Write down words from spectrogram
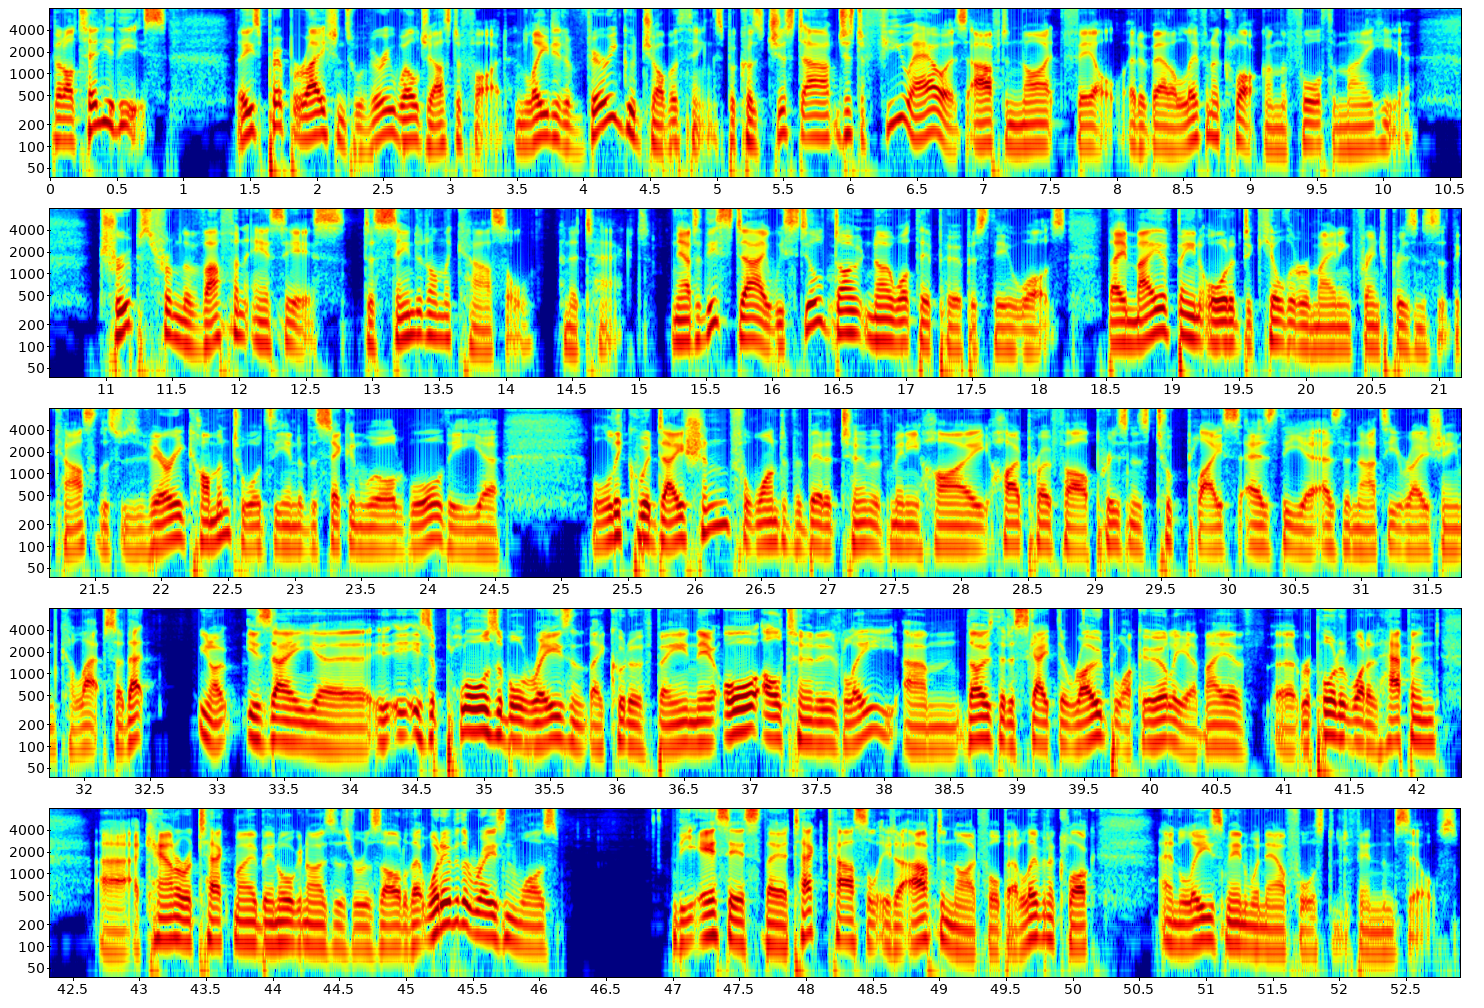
But I'll tell you this these preparations were very well justified, and Lee did a very good job of things because just, uh, just a few hours after night fell, at about 11 o'clock on the 4th of May here, troops from the Waffen SS descended on the castle and attacked. Now, to this day, we still don't know what their purpose there was. They may have been ordered to kill the remaining French prisoners at the castle. This was very common towards the end of the Second World War. The uh, liquidation, for want of a better term, of many high high profile prisoners took place as the uh, as the Nazi regime collapsed. So that you know is a uh, is a plausible reason that they could have been there, or alternatively, um, those that escaped the roadblock earlier may have uh, reported what had happened. Uh, a counterattack may have been organised as a result of that. Whatever the reason was, the SS they attacked Castle Itter after nightfall, about eleven o'clock, and Lee's men were now forced to defend themselves.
